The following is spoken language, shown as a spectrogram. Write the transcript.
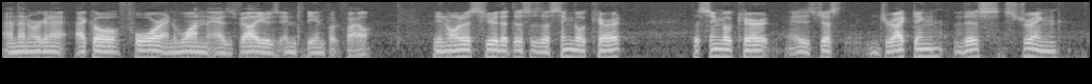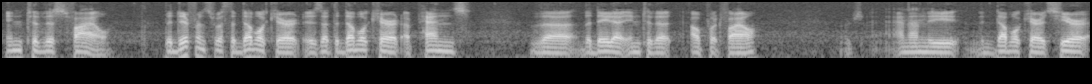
and then we're going to echo 4 and 1 as values into the input file. You notice here that this is a single caret. The single caret is just directing this string into this file. The difference with the double caret is that the double caret appends the, the data into the output file, which, and then the, the double carets here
